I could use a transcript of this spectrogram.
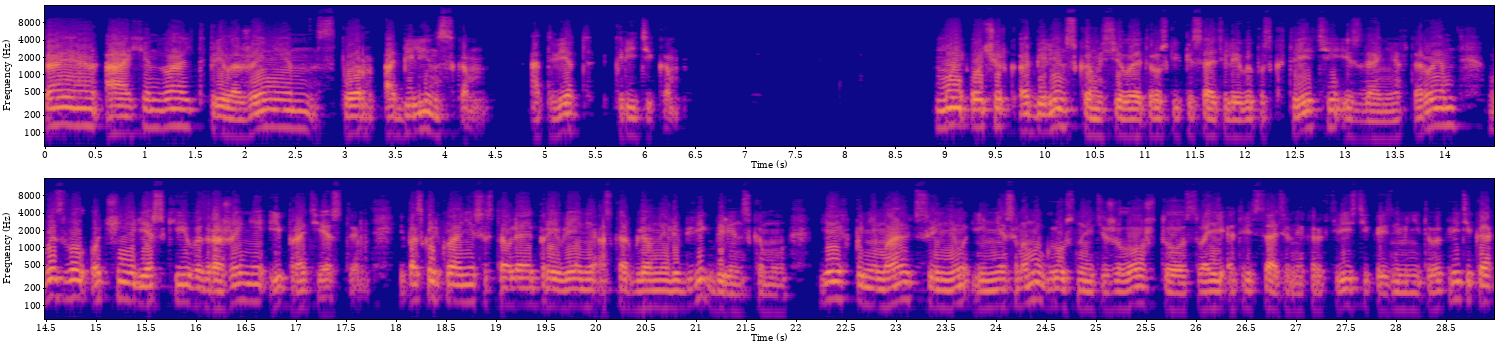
шестая. Ахенвальд. Приложение «Спор о Белинском». Ответ критикам. Мой очерк о Белинском «Силуэт русских писателей», выпуск 3, издание 2, вызвал очень резкие возражения и протесты. И поскольку они составляют проявление оскорбленной любви к Белинскому, я их понимаю, ценю, и мне самому грустно и тяжело, что своей отрицательной характеристикой знаменитого критика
